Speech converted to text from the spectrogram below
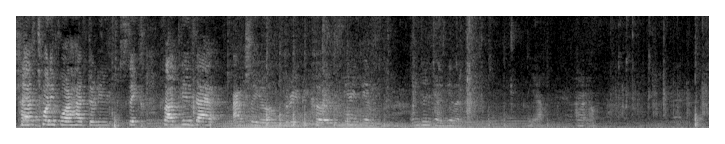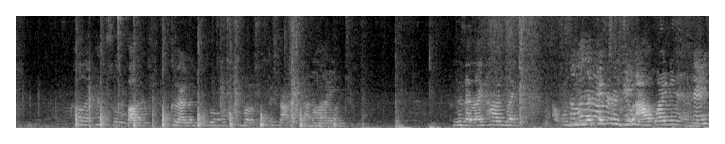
She has twenty-four. I had thirty-six. So I give that actually a three because I'm gonna give. I'm just gonna give it. Yeah. I don't know. Color pencil. five. Because I like to go but it's not. It's not Nine. Because I like how like when Some the them are for pictures you outline it and Okay?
